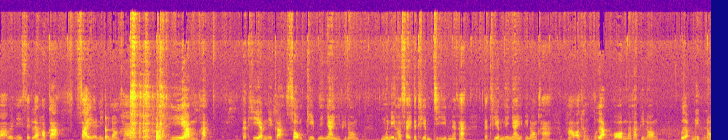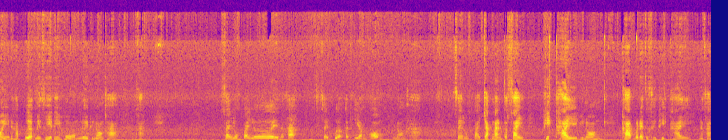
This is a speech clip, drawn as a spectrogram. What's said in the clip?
ปะไว้นี่เสร็จแล้วเฮากะใส่อันนี้พี่น้องขากระเทียมค่ะ กระเทียมนี่กะซองกีบใหญ่ๆพี่น้องมื้อนี้เขาใส่กระเทียมจีนนะคะ กระเทียมใหญ่ๆพี่น้องขาเฮาเอาทั้งเปลือกพร้อมนะคะ พี่น้องเปลือกนิดหน่อยนะคะ เปลือกนี่สิเฮ็ดให้หอมเลยพี่น้องขาค่ะ ใส่ลงไปเลยนะคะ ใส่เปลือกกระเทียมพร้อมพี่น้องขาใส่ลงไปจากนั้นก็ใส่พริกไทยพี่น้อง ขาดบ่ได้ก็คือพริกไทยนะคะ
